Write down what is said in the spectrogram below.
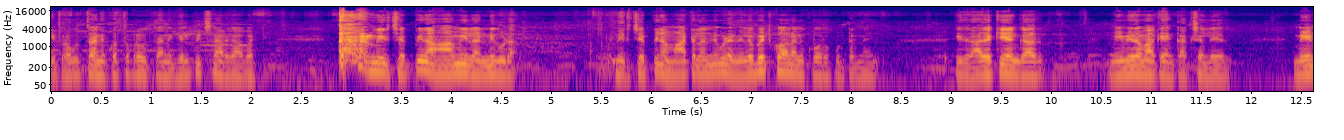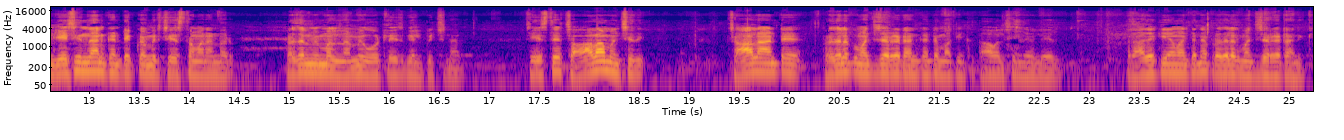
ఈ ప్రభుత్వాన్ని కొత్త ప్రభుత్వాన్ని గెలిపించినారు కాబట్టి. మీరు చెప్పిన హామీలన్నీ కూడా మీరు చెప్పిన మాటలన్నీ కూడా నిలబెట్టుకోవాలని కోరుకుంటున్నాను ఇది రాజకీయం కాదు. మీ మీద మాకేం కక్ష లేదు. మేము చేసిన దానికంటే ఎక్కువ మీరు చేస్తామని అన్నారు. ప్రజలు మిమ్మల్ని నమ్మి ఓట్లేసి గెలిపించినారు. చేస్తే చాలా మంచిది. చాలా అంటే ప్రజలకు మంచి జరగడానికంటే మాకు ఇంకా కావాల్సిందేం లేదు. రాజకీయం అంటేనే ప్రజలకు మంచి జరగటానికి.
